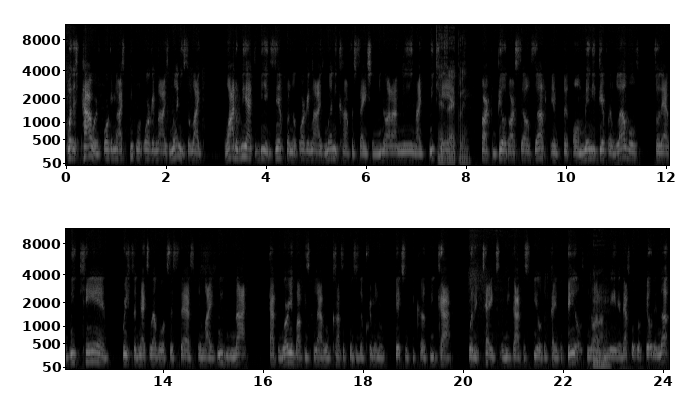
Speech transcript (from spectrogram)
what is power? Organized people and organized money. So, like, why do we have to be exempt from the organized money conversation? You know what I mean? Like, we can Exactly. start to build ourselves up in, on many different levels so that we can reach the next level of success. And like we do not have to worry about these collateral consequences of criminal convictions because we got what it takes and we got the skills to pay the bills. You know what I Mhm. mean? And that's what we're building up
